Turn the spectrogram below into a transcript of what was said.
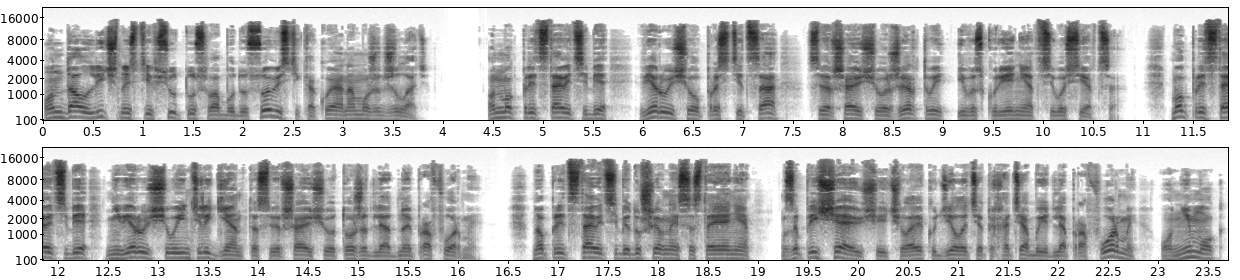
он дал личности всю ту свободу совести, какой она может желать. Он мог представить себе верующего простеца, совершающего жертвы и воскурение от всего сердца. Мог представить себе неверующего интеллигента, совершающего тоже для одной проформы. Но представить себе душевное состояние запрещающее человеку делать это хотя бы и для проформы, он не мог.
